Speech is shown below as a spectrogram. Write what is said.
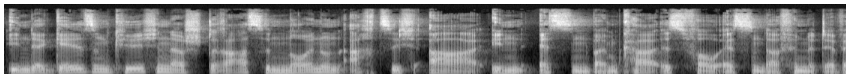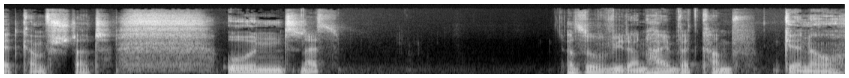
in der Gelsenkirchener Straße 89a in Essen, beim KSV Essen, da findet der Wettkampf statt. Und nice. Also wieder ein Heimwettkampf. Genau.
